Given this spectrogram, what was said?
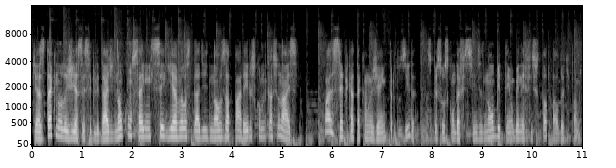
que as tecnologias de acessibilidade não conseguem seguir a velocidade de novos aparelhos comunicacionais. Quase sempre que a tecnologia é introduzida, as pessoas com deficiências não obtêm o benefício total do equipamento.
